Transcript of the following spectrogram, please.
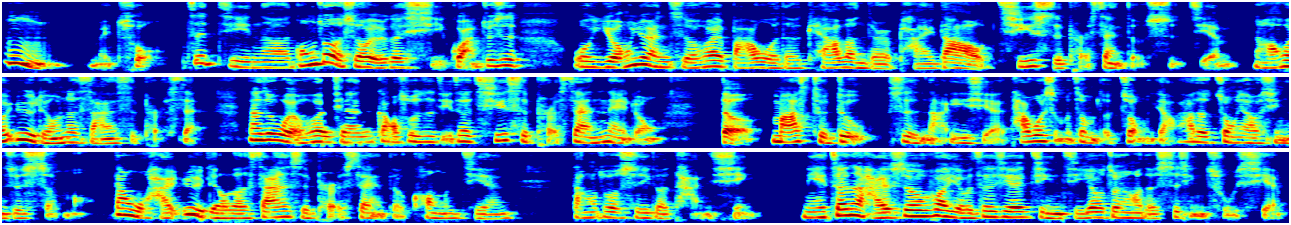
嗯，没错。自己呢，工作的时候有一个习惯，就是。我永远只会把我的 calendar 排到七十 percent 的时间，然后会预留那三十 percent。但是我也会先告诉自己，这七十 percent 内容的 must to do 是哪一些？它为什么这么的重要？它的重要性是什么？但我还预留了三十 percent 的空间，当做是一个弹性。你真的还是会有这些紧急又重要的事情出现，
